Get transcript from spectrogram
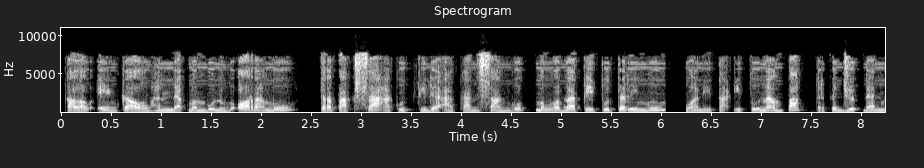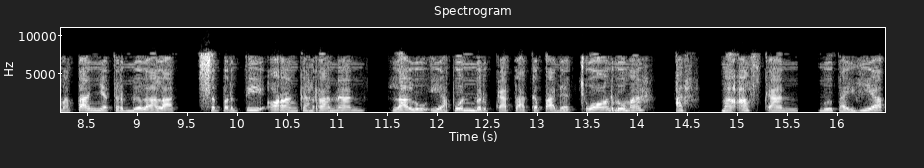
kalau engkau hendak membunuh orangmu, terpaksa aku tidak akan sanggup mengobati puterimu. Wanita itu nampak terkejut dan matanya terbelalak, seperti orang keheranan, lalu ia pun berkata kepada tuan rumah, Ah, Maafkan, Butai Hiap,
